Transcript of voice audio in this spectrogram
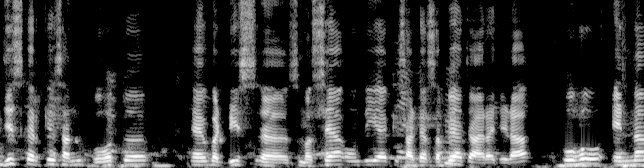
ਜਿਸ ਕਰਕੇ ਸਾਨੂੰ ਬਹੁਤ ਵੱਡੀ ਸਮੱਸਿਆ ਆਉਂਦੀ ਹੈ ਕਿ ਸਾਡਾ ਸੱਭਿਆਚਾਰ ਹੈ ਜਿਹੜਾ ਉਹ ਇੰਨਾ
